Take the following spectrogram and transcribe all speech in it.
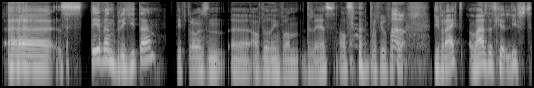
Eh, Steven Brigitta, die heeft trouwens een eh, afbeelding van de lijst als profielfoto. Ah. Die vraagt: waar zit je het liefst?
